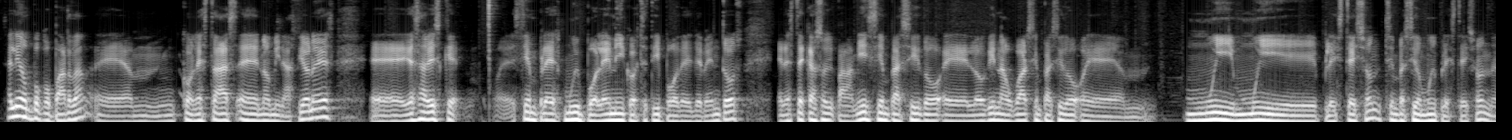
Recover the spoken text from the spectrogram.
salía un poco parda em, con estas eh, nominaciones. Eh, ya sabéis que eh, siempre es muy polémico este tipo de, eventos. En este caso, para mí siempre ha sido, los Game Awards siempre ha sido em, muy, muy PlayStation, siempre ha sido muy PlayStation, no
